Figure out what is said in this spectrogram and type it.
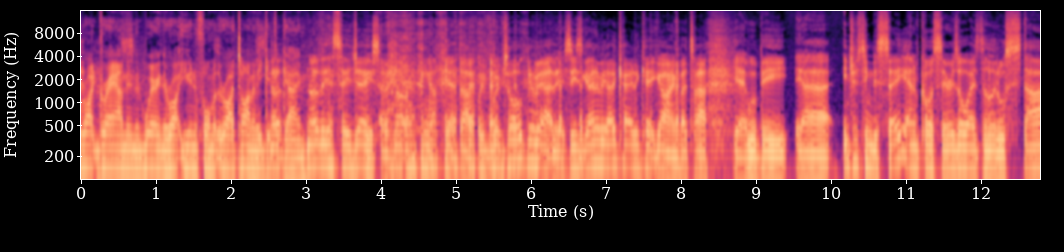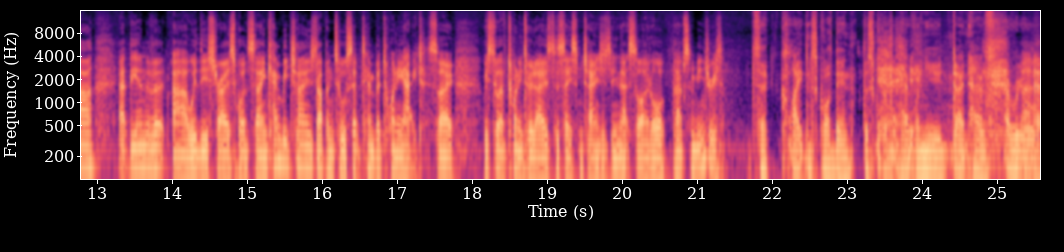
right ground, and wearing the right uniform at the right time, and he gets a game. not the SCG, so he's not wrapping up yet. We've, we've talked about this. He's going to be okay to keep going, but uh, yeah, it will be uh, interesting to see. And of course, there is always the little star at the end of it uh, with the Australia squad saying can be changed up until September 28. So we still have 22 days to see some changes in that side, or perhaps some injuries. it's a Clayton squad then, the squad you have when you don't have a real, No,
